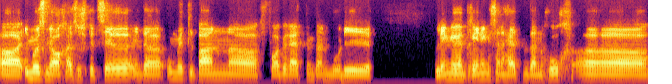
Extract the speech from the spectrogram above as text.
Äh, ich muss mir auch, also speziell in der unmittelbaren äh, Vorbereitung dann, wo die längeren Trainingseinheiten dann hoch, äh,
